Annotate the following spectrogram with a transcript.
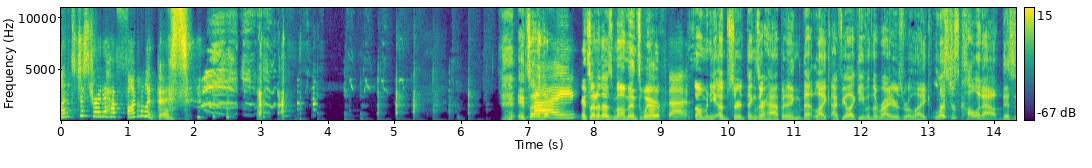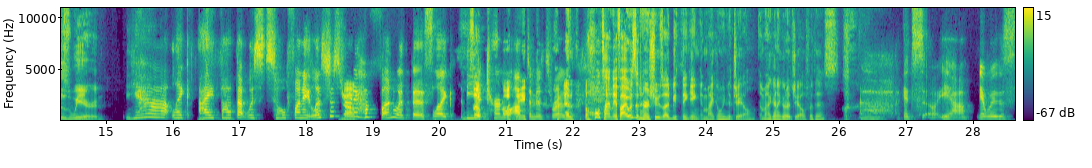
let's just try to have fun with this. It's one of I it's one of those moments where so many absurd things are happening that like I feel like even the writers were like, let's just call it out. This is weird. Yeah, like I thought that was so funny. Let's just try Yeah. to have fun with this. Like the So eternal funny. optimist Rose. And the whole time, if I was in her shoes, I'd be thinking, am I going to jail? Am I going to go to jail for this? Oh, it's uh, yeah, it was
